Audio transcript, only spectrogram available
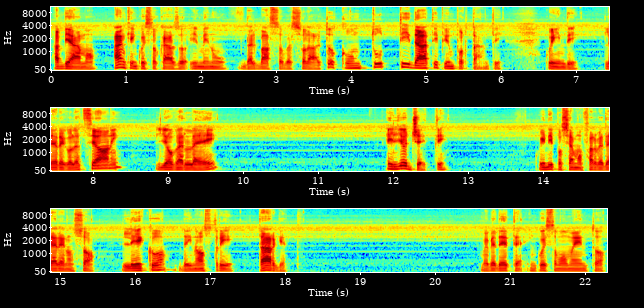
abbiamo anche in questo caso il menu dal basso verso l'alto con tutti i dati più importanti, quindi le regolazioni, gli overlay e gli oggetti. Quindi possiamo far vedere, non so, l'eco dei nostri target. Come vedete in questo momento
